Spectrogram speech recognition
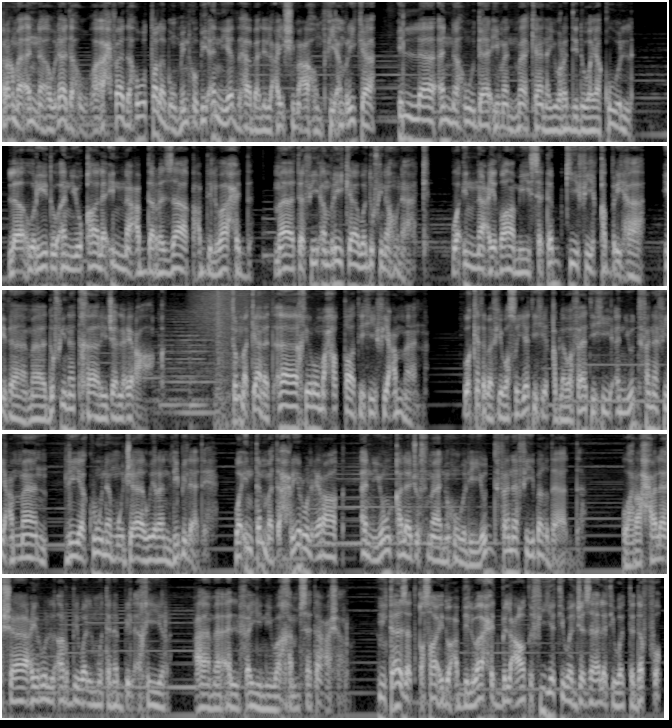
رغم أن أولاده وأحفاده طلبوا منه بأن يذهب للعيش معهم في أمريكا إلا أنه دائما ما كان يردد ويقول لا أريد أن يقال إن عبد الرزاق عبد الواحد مات في أمريكا ودفن هناك وإن عظامي ستبكي في قبرها إذا ما دفنت خارج العراق. ثم كانت آخر محطاته في عمان وكتب في وصيته قبل وفاته أن يدفن في عمان ليكون مجاورا لبلاده وإن تم تحرير العراق أن ينقل جثمانه ليدفن في بغداد. ورحل شاعر الأرض والمتنبي الأخير عام 2015 امتازت قصائد عبد الواحد بالعاطفية والجزالة والتدفق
